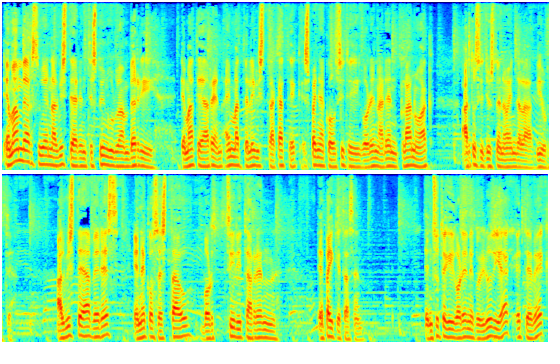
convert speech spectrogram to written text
Eman behar zuen albistearen testu inguruan berri ematearen hainbat telebistakatek Espainiako auzitegi gorenaren planoak hartu zituzten orain dela bi urte. Albistea berez, eneko zestau, bortziritarren epaiketa zen. Entzutegi goreneko irudiak, ETBek,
